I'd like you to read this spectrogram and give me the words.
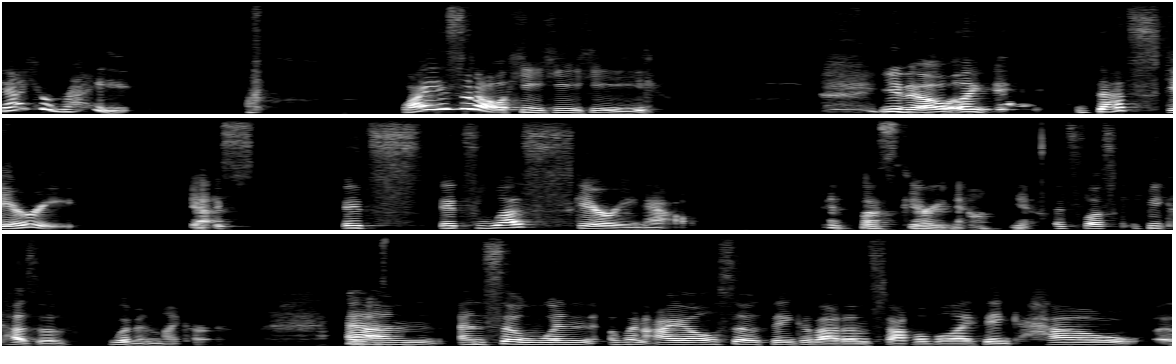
yeah you're right. Why is it all he he he? You know like that's scary. Yes. It's it's less scary now. It's less scary now yeah. It's less because of women like her and and so when when i also think about unstoppable i think how uh,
